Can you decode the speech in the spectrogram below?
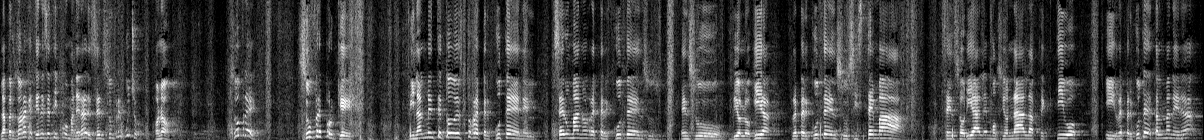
la persona que tiene ese tipo de manera de ser sufre mucho, ¿o no? Sufre. Sufre porque finalmente todo esto repercute en el ser humano repercute en, en su biología, repercute en su sistema sensorial, emocional, afectivo y repercute de tal manera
